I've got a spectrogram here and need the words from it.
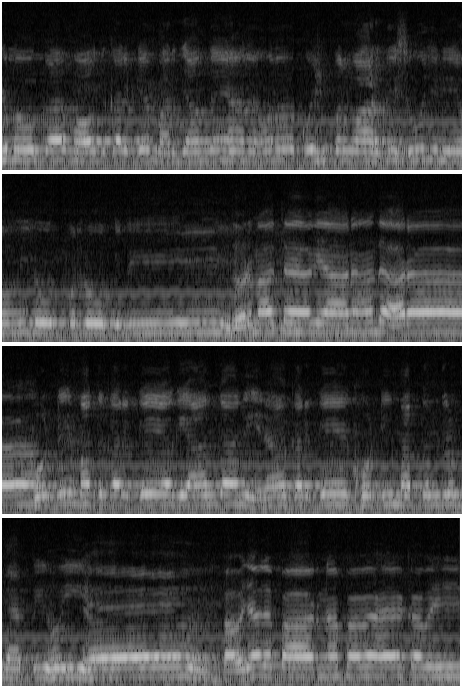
ਲੋਕ ਆ, ਮੌਤ ਕਰਕੇ ਮਰ ਜਾਂਦੇ ਹਨ ਉਹਨਾਂ ਨੂੰ ਕੁਝ ਪਰਮਾਰ ਦੀ ਸੂਝ ਨਹੀਂ ਆਉਂਦੀ ਲੋਕ ਪਰਲੋਕ ਦੀ। ਦੁਰਮਤ ਅਗਿਆਨ ਅੰਧਾਰਾ। ਖੋਟੀ ਮਤ ਕਰਕੇ ਅਗਿਆਨ ਦਾ ਹਨੇਰਾ ਕਰਕੇ ਖੋਟੀ ਮਤ ਅੰਦਰ ਵਿਆਪੀ ਹੋਈ ਹੈ। ਪਵਜਲ ਪਾਰ ਨ ਪਵਹਿ ਕਬਹੀ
